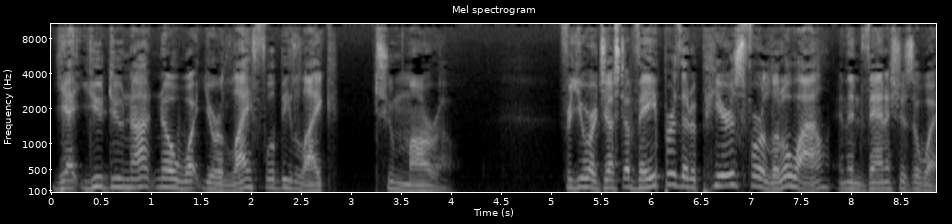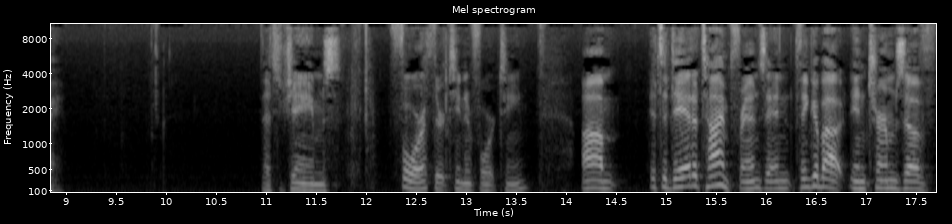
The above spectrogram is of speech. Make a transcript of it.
Yet you do not know what your life will be like tomorrow. For you are just a vapor that appears for a little while and then vanishes away. That's James 4, 13 and 14. Um, it's a day at a time, friends, and think about in terms of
